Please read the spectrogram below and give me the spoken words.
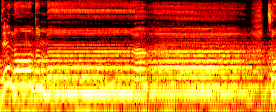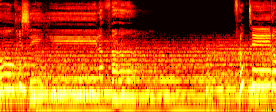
des lendemains. Tendre ici la fin, flotter dans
